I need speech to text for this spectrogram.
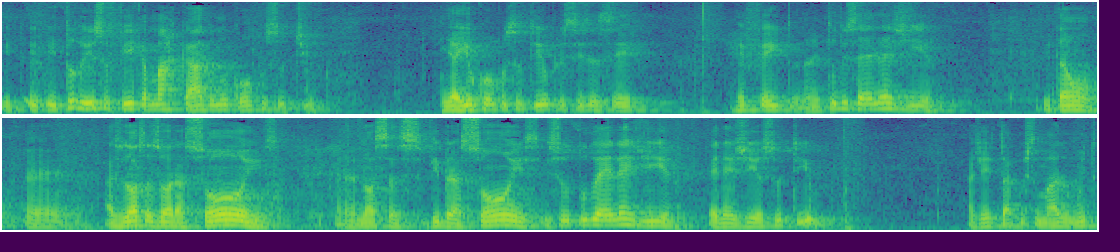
E, e, e tudo isso fica marcado no corpo sutil. E aí o corpo sutil precisa ser refeito. Né? tudo isso é energia. Então, é, as nossas orações, nossas vibrações, isso tudo é energia, energia sutil. A gente está acostumado muito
